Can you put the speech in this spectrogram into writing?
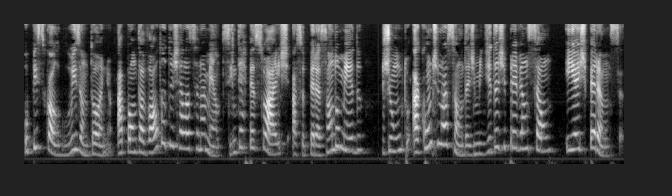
o psicólogo Luiz Antônio aponta a volta dos relacionamentos interpessoais, a superação do medo, junto à continuação das medidas de prevenção e a esperança.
